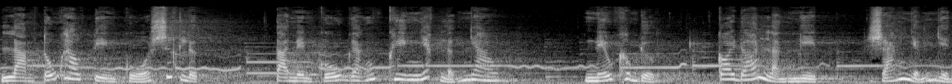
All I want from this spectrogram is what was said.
làm tốn hao tiền của sức lực, ta nên cố gắng khuyên nhắc lẫn nhau. Nếu không được, coi đó là nghiệp, ráng nhẫn nhịn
